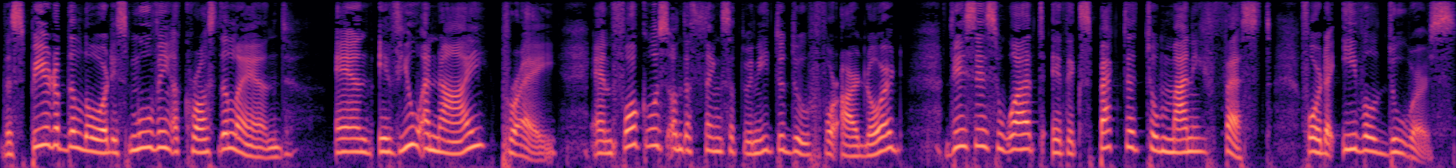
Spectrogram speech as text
The Spirit of the Lord is moving across the land. And if you and I pray and focus on the things that we need to do for our Lord, this is what is expected to manifest for the evildoers.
